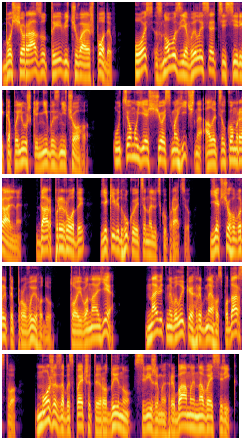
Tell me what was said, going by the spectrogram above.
бо щоразу ти відчуваєш подив. Ось знову з'явилися ці сірі капелюшки, ніби з нічого. У цьому є щось магічне, але цілком реальне дар природи, який відгукується на людську працю. Якщо говорити про вигоду, то й вона є. Навіть невелике грибне господарство може забезпечити родину свіжими грибами на весь рік.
